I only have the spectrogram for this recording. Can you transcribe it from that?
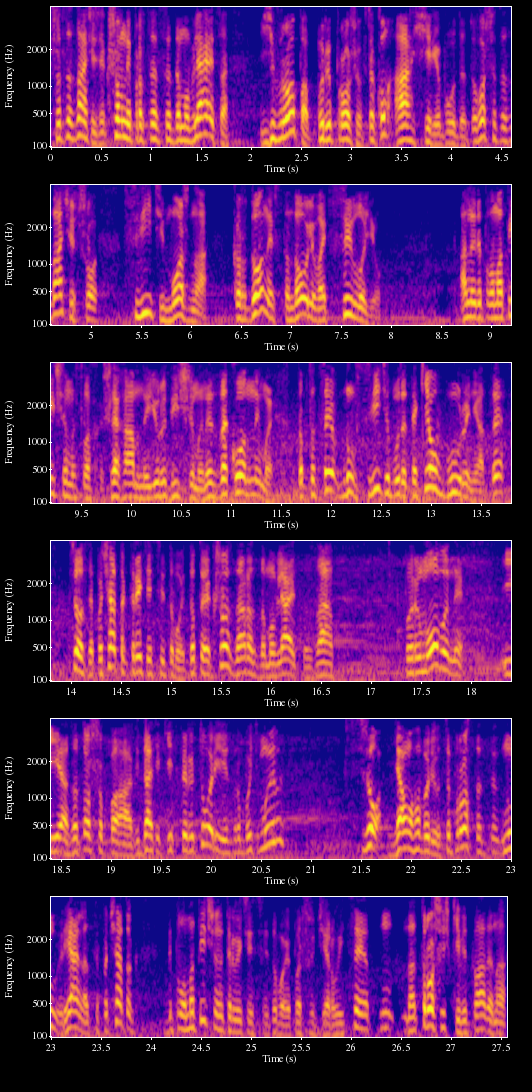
що це значить? Якщо вони про це все домовляються, Європа, перепрошую, в такому ахірі буде. Того, що це значить, що в світі можна кордони встановлювати силою а не дипломатичними шляхами, не юридичними, незаконними. Тобто, це ну в світі буде таке обурення. Це все, це початок третьої світової. Тобто, якщо зараз домовляються за перемовини і за те, щоб віддати якісь території і зробити мир. Все, я вам говорю, це просто ну реально це початок дипломатичної третьої світової першу чергу, і це ну, на трошечки відкладено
